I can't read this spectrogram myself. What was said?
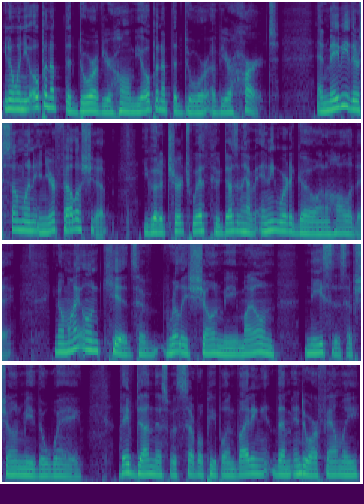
You know, when you open up the door of your home, you open up the door of your heart. And maybe there's someone in your fellowship you go to church with who doesn't have anywhere to go on a holiday. You know, my own kids have really shown me, my own nieces have shown me the way. They've done this with several people, inviting them into our family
